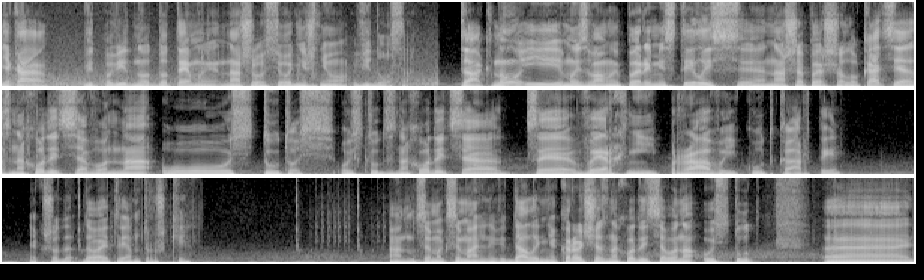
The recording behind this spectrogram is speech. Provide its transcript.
яка відповідно до теми нашого сьогоднішнього відоса. Так, ну і ми з вами перемістились. Наша перша локація знаходиться вона ось тут. Ось ось тут знаходиться. Це верхній правий кут карти. Якщо давайте я вам трошки. А, ну це максимальне віддалення. Коротше, знаходиться вона ось тут. Е,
